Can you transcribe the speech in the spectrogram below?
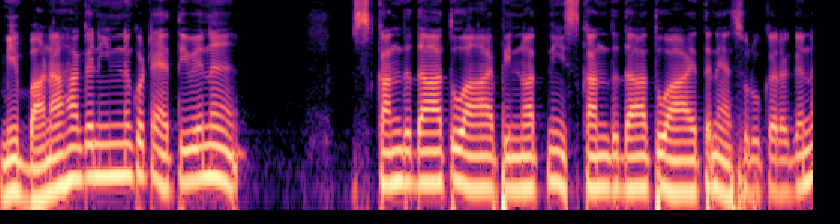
මේ බණ අහගෙන ඉන්නකොට ඇතිවෙන ස්කන්ධ ධාතු ආය පින්වත්නි ස්කන්ධ ධාතු ආයතන ඇසුරු කරගෙන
